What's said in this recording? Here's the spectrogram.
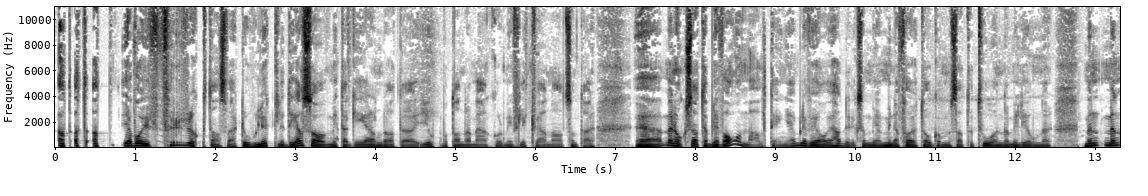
att, att, att jag var ju fruktansvärt olycklig. Dels av mitt agerande och att jag gjort mot andra människor, min flickvän och allt sånt där. Eh, men också att jag blev av med allting. Jag blev av, jag hade liksom mina företag omsatte 200 miljoner. Men, men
